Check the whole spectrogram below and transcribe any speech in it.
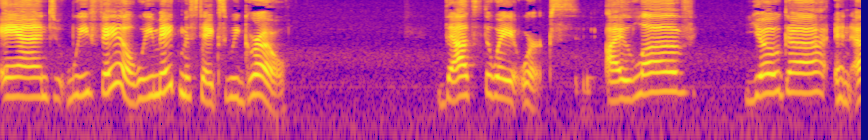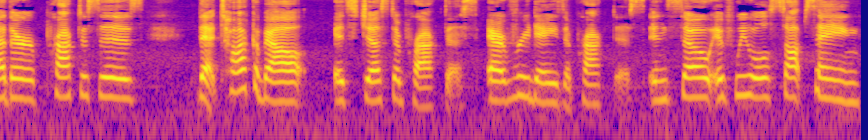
and we fail, we make mistakes, we grow. That's the way it works. I love yoga and other practices that talk about it's just a practice. Every day is a practice. And so if we will stop saying,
